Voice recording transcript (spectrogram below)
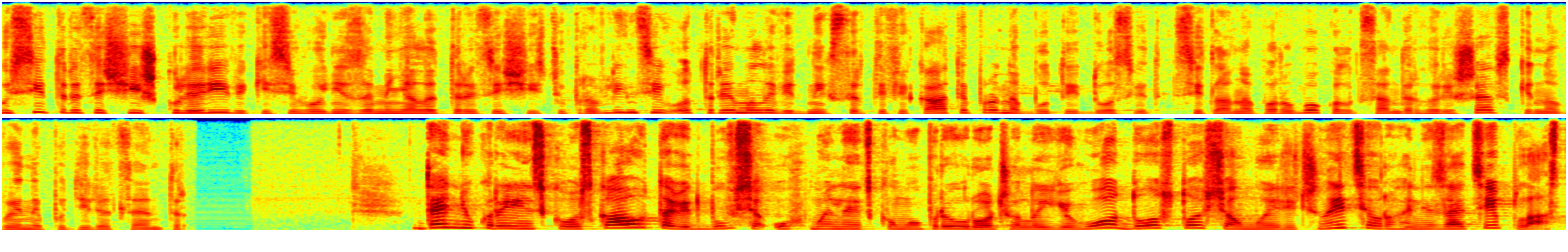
Усі 36 школярів, які сьогодні заміняли 36 управлінців, отримали від них сертифікати про набутий досвід. Світлана Поробок, Олександр Горішевський. Новини Поділля Центр. День українського скаута відбувся у Хмельницькому. Приурочили його до 107-ї річниці організації Пласт.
